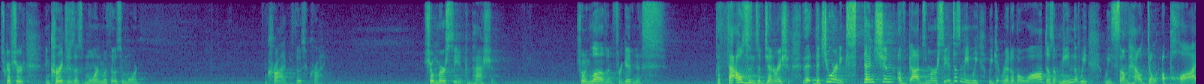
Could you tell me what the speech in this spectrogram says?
Scripture encourages us mourn with those who mourn, and cry with those who cry. Show mercy and compassion, showing love and forgiveness to thousands of generations, that, that you are an extension of God's mercy. It doesn't mean we, we get rid of the law, it doesn't mean that we, we somehow don't apply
